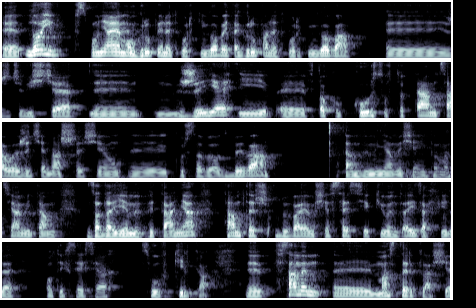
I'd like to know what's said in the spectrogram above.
E, No i wspomniałem o grupie networkingowej. Ta grupa networkingowa rzeczywiście żyje i w- toku kursów to tam całe życie nasze się kursowe odbywa. Tam wymieniamy się informacjami, tam zadajemy pytania, tam też odbywają się sesje QA. Za chwilę o tych sesjach słów kilka. Y, w samym y, masterclassie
